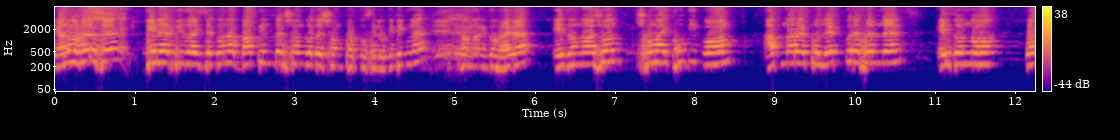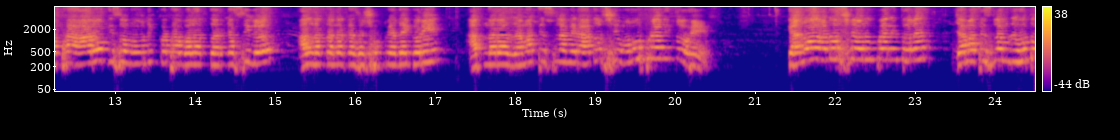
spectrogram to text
কেন হয়েছে? দিনের বিজয় চেতনা বাতিলদের সঙ্গদের সম্পর্ক ছিল, কি ঠিক না? সম্মানিত ভাইরা এই জন্য আসুন, সময় খুবই কম, আপনারা একটু লেট করে ফেললেন। এই জন্য কথা আরও কিছু মৌলিক কথা বলার দরকার ছিল। আল্লাহ তালার কাছে শুক্রিয়া আদায় করি। আপনারা জামাত ইসলামের আদর্শে অনুপ্রাণিত হয়ে কেন আদর্শে অনুপ্রাণিত হলেন? জামাত ইসলাম যেহেতু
